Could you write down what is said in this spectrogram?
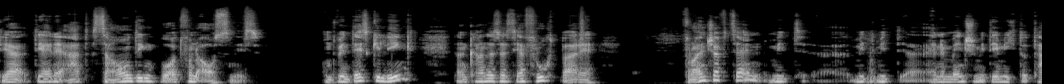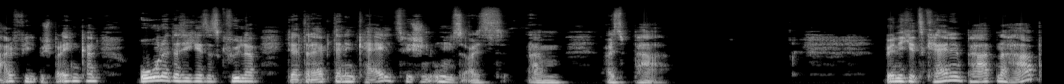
der, der eine Art Sounding Board von außen ist. Und wenn das gelingt, dann kann das eine sehr fruchtbare Freundschaft sein mit, äh, mit, mit äh, einem Menschen, mit dem ich total viel besprechen kann, ohne dass ich jetzt das Gefühl habe, der treibt einen Keil zwischen uns als, ähm, als Paar. Wenn ich jetzt keinen Partner habe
